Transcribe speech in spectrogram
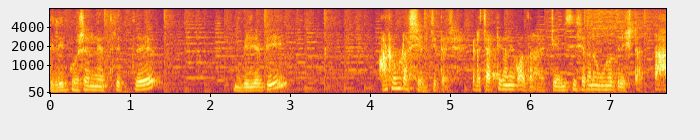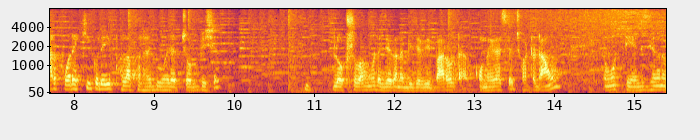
দিলীপ ঘোষের নেতৃত্বে বিজেপি আঠেরোটা সিট জিতেছে। এটা চারটিখানি কথা নয়, টিএমসি সেখানে উনত্রিশটা। তারপরে কি করে এই ফলাফল হয় দু হাজার চব্বিশে? লোকসভা ভোটে যেখানে বিজেপি বারোটা কমে গেছে, ছটা ডাউন এবং টিএমসি সেখানে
